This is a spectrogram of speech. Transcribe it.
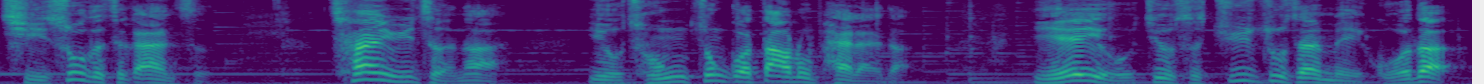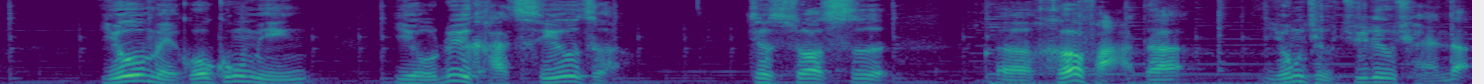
起诉的这个案子，参与者呢有从中国大陆派来的，也有就是居住在美国的，有美国公民，有绿卡持有者，就是说是呃合法的永久居留权的。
